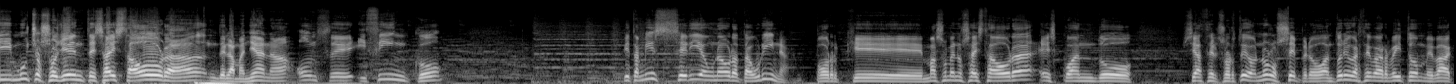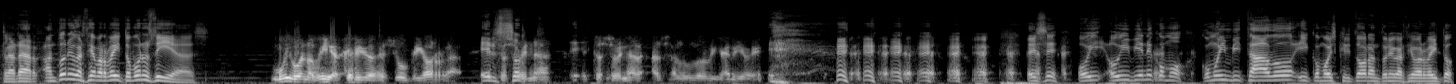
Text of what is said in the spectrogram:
Y muchos oyentes a esta hora de la mañana, 11 y 5, que también sería una hora taurina, porque más o menos a esta hora es cuando se hace el sorteo. No lo sé, pero Antonio García Barbeito me va a aclarar. Antonio García Barbeito, buenos días. Muy buenos días, querido Jesús Vigorra. El esto, suena, esto suena al saludo ordinario, ¿eh? Ese, hoy, hoy viene como, como invitado y como escritor Antonio García Barbeito.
